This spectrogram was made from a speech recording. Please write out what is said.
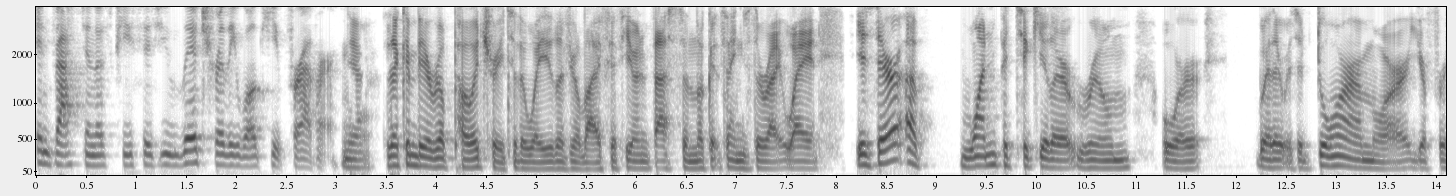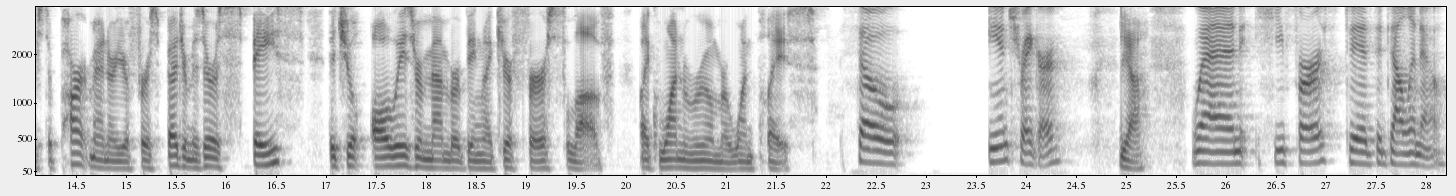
invest in those pieces you literally will keep forever. Yeah. There can be a real poetry to the way you live your life if you invest and look at things the right way. Is there a one particular room or whether it was a dorm or your first apartment or your first bedroom is there a space that you'll always remember being like your first love? Like one room or one place? So ian schrager yeah. when he first did the delano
